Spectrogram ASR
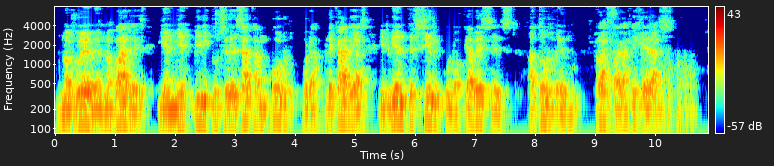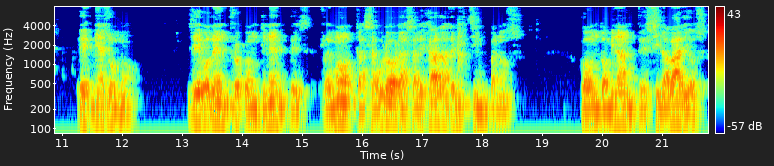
No llueven los valles y en mi espíritu se desatan púrpuras precarias, hirvientes círculos que a veces aturden ráfagas ligeras. Es mi ayuno. Llevo dentro continentes, remotas auroras alejadas de mis tímpanos. Con dominantes silabarios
